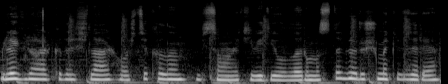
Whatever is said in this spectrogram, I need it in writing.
Güle güle arkadaşlar. Hoşçakalın. Bir sonraki videolarımızda görüşmek üzere.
